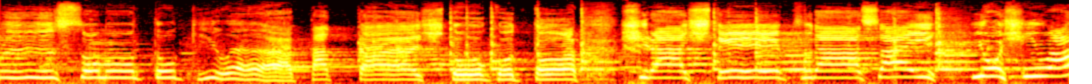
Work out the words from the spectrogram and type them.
るその時はたった一言知らしてくださいよし笑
